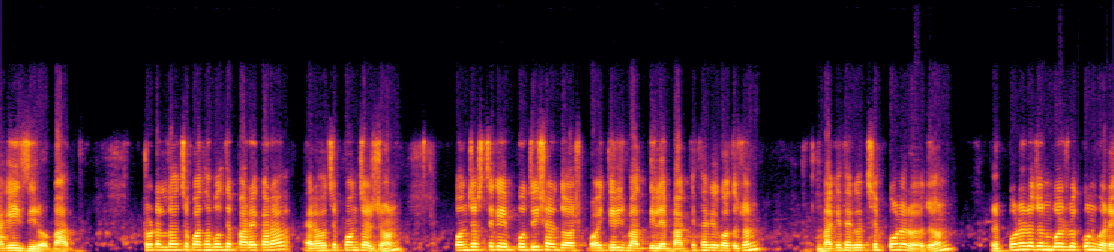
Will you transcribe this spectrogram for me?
আগেই জিরো বাদ। টোটালটা হচ্ছে কথা বলতে পারে কারা? এরা হচ্ছে পঞ্চাশ জন। পঞ্চাশ থেকে পঁচিশ আর দশ, পঁয়ত্রিশ বাদ দিলে বাকি থাকে কতজন? বাকি থাকে হচ্ছে পনেরো জন। পনেরো জন বসবে কোন ঘরে?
